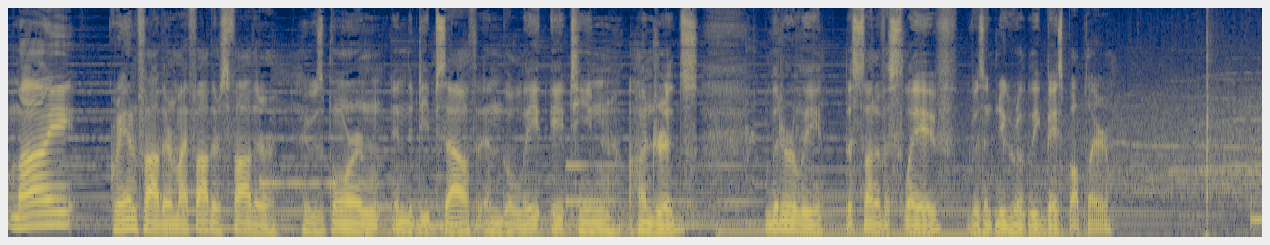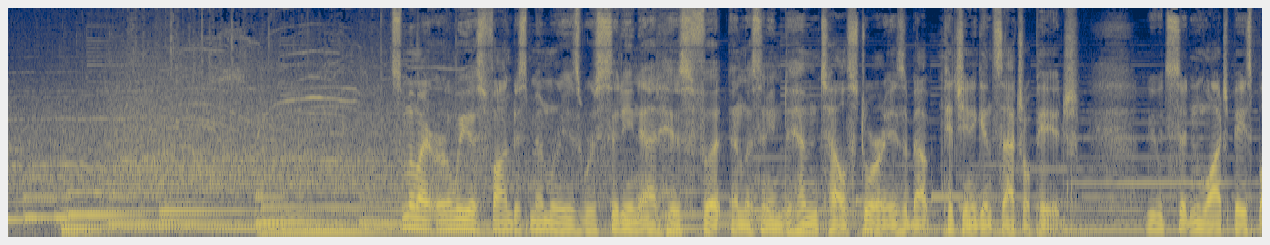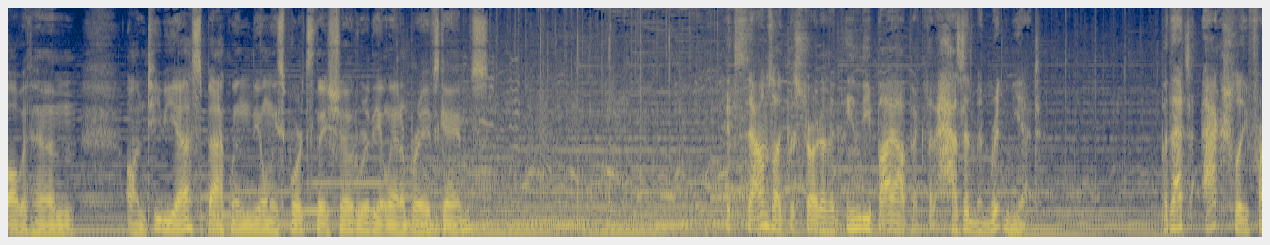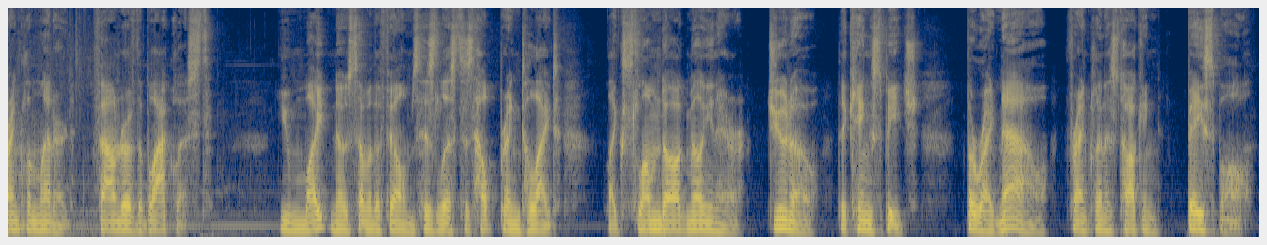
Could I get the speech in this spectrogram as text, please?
My grandfather, my father's father, who was born in the Deep South in the late 1800s, literally the son of a slave, was a Negro League baseball player. Some of my earliest, fondest memories were sitting at his foot and listening to him tell stories about pitching against Satchel Paige. We would sit and watch baseball with him on TBS back when the only sports they showed were the Atlanta Braves games. It sounds like the start of an indie biopic that hasn't been written yet. But that's actually Franklin Leonard, founder of The Blacklist. You might know some of the films his list has helped bring to light, like Slumdog Millionaire, Juno, The King's Speech. But right now, Franklin is talking baseball.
